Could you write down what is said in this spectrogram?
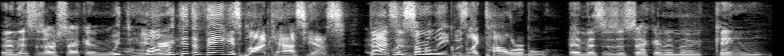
and this is our second. We, here, well, we did the Vegas podcast, yes. Back this when is- Summer League was like tolerable. and this is the second in the King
